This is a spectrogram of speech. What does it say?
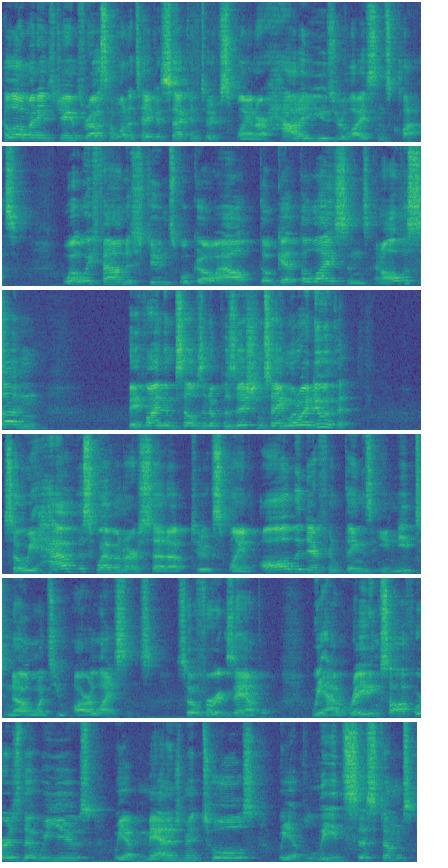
Hello, my name is James Russ. I want to take a second to explain our how to use your license class. What we found is students will go out, they'll get the license, and all of a sudden they find themselves in a position saying, what do I do with it? So we have this webinar set up to explain all the different things that you need to know once you are licensed. So for example, we have rating softwares that we use, we have management tools, we have lead systems,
